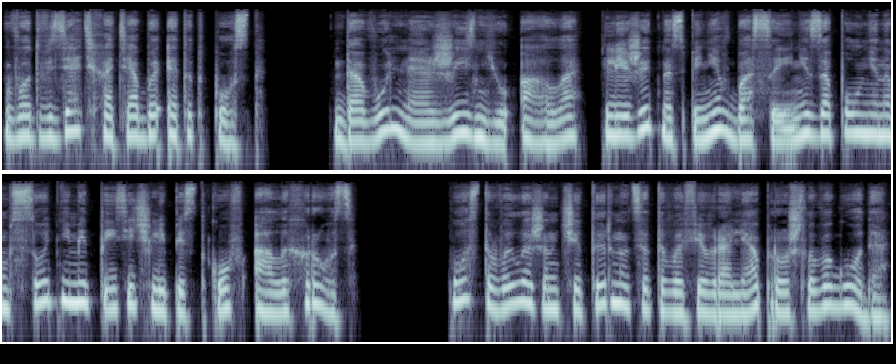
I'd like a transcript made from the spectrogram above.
Вот взять хотя бы этот пост. Довольная жизнью Алла лежит на спине в бассейне, заполненном сотнями тысяч лепестков алых роз. Пост выложен 14 февраля прошлого года.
